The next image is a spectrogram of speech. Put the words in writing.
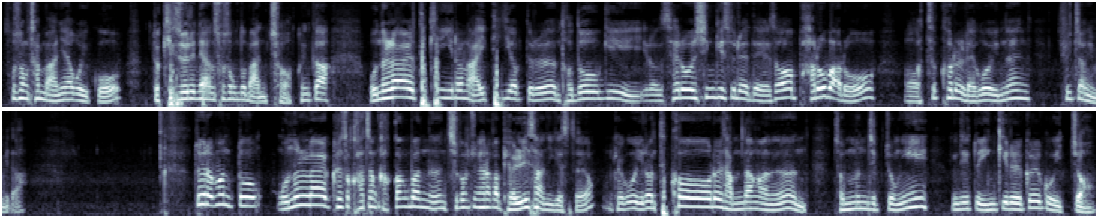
소송 참 많이 하고 있고 또 기술에 대한 소송도 많죠. 그러니까 오늘날 특히 이런 IT 기업들은 더더욱이 이런 새로운 신기술에 대해서 바로바로 바로 어, 특허를 내고 있는 실정입니다. 또 여러분 또 오늘날 그래서 가장 각광받는 직업 중에 하나가 변리사 아니겠어요? 결국 이런 특허를 담당하는 전문 직종이 굉장히 또 인기를 끌고 있죠.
